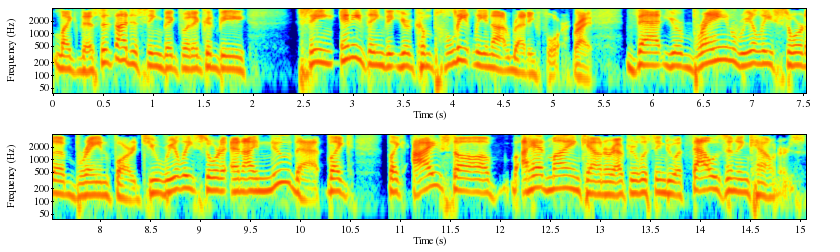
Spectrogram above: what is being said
like this, it's not just seeing Bigfoot. It could be seeing anything that you're completely not ready for. Right. That your brain really sort of brain farts. You really sort of, and I knew that. Like like I saw, I had my encounter after listening to a thousand encounters.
